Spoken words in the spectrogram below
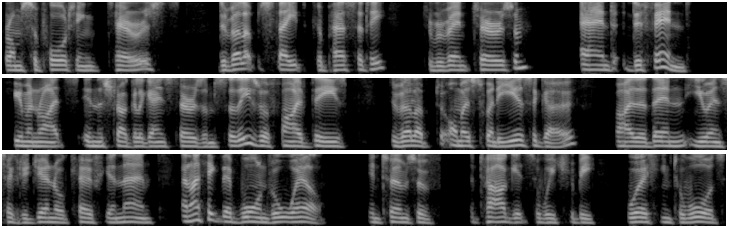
from supporting terrorists, develop state capacity to prevent terrorism, and defend human rights in the struggle against terrorism. So these were five Ds developed almost 20 years ago by the then UN Secretary General Kofi Annan. And I think they've worn well in terms of targets that we should be working towards.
